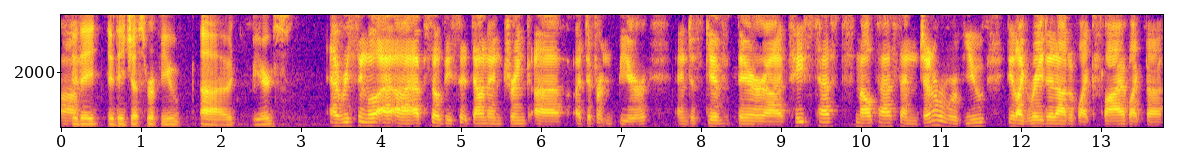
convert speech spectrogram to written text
Um, Did they did they just review uh beers? every single uh, uh, episode they sit down and drink uh, a different beer and just give their uh, taste test smell test and general review they like rate it out of like five like the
